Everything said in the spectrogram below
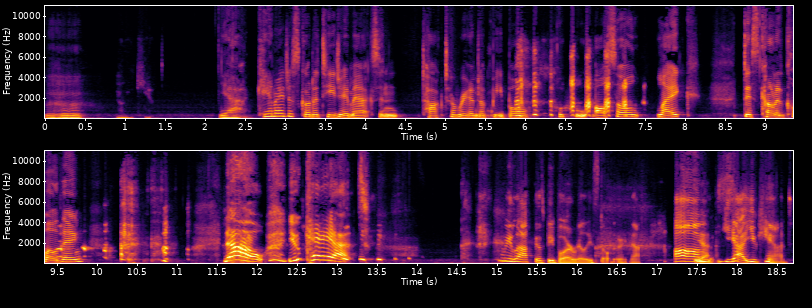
Mm-hmm. No, you can't. Yeah. Can I just go to TJ Maxx and talk to random people who, who also like discounted clothing. no, you can't. we laugh because people are really still doing that. Um, yes. Yeah, you can't.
